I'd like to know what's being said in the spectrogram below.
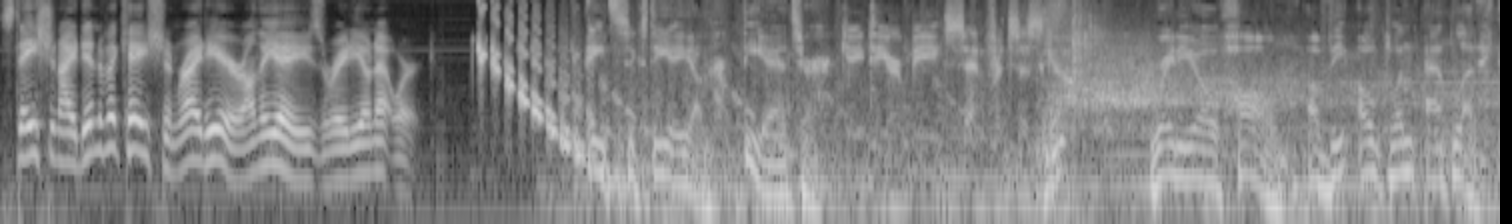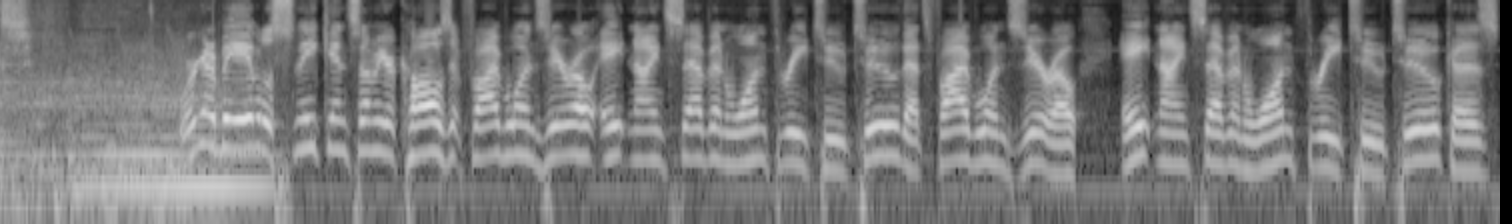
station identification right here on the A's Radio Network. 860 AM, The Answer. KTRB, San Francisco. Radio home of the Oakland Athletics. We're going to be able to sneak in some of your calls at 510 897 1322. That's 510 897 1322 because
